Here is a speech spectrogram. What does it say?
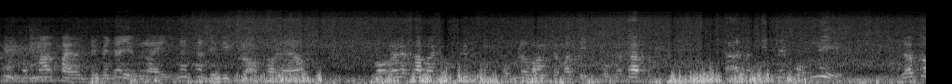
พูดธรรมะไปมันเป็นไปได้อย่างไร นั่นท่านเป็นดีกรอบเขาแล้ว บอกแล้วนะครับมาดูคลิปของผมระวังจะมาติดผมนะครับสารมาติดในผมนี่ แล้วก็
